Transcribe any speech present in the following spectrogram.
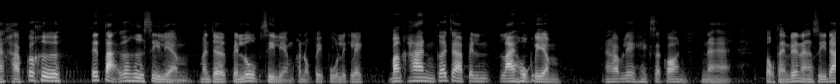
นะครับก็คือเตตะก็คือสี่เหลี่ยม มันจะเป็นรูปสี่เหลี่ยมขนมเปียกปูเล็กๆ บางคันก็จะเป็นลายหกเหลี่ยมนะครับเรียกเฮกซากอนนะฮะตกแต่งด้วยหนังสีด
